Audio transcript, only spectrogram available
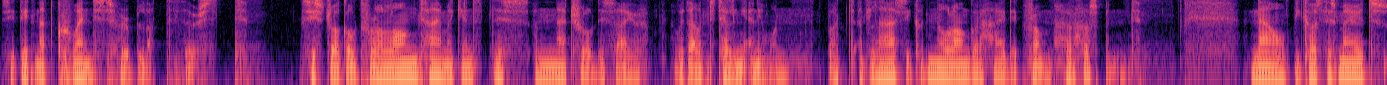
she did not quench her bloodthirst. She struggled for a long time against this unnatural desire without telling anyone, but at last she could no longer hide it from her husband. Now, because this marriage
